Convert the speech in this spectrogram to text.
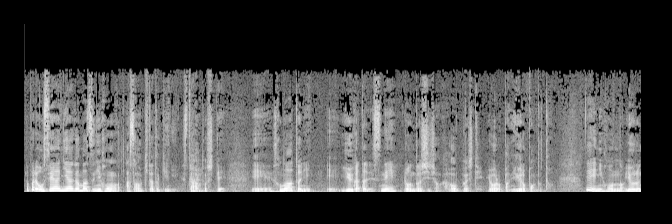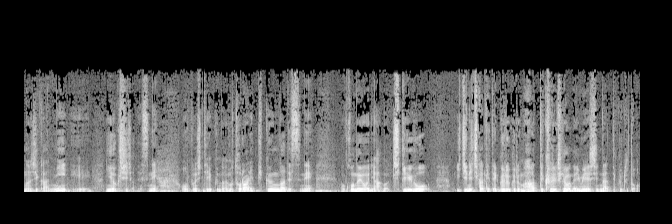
やっぱりオセアニアがまず日本朝起きた時にスタートして、はい、えー、その後に、えー、夕方ですね、ロンドン市場がオープンして、ヨーロッパのユーロポンドと。で日本の夜の時間に、えー、ニューヨーク市場ですね、はい、オープンしていくのでトラリピ君がですね、うん、このようにあの地球を1日かけてぐるぐる回ってくれるようなイメージになってくると。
